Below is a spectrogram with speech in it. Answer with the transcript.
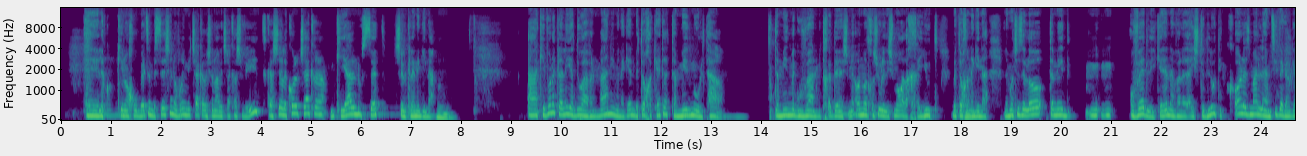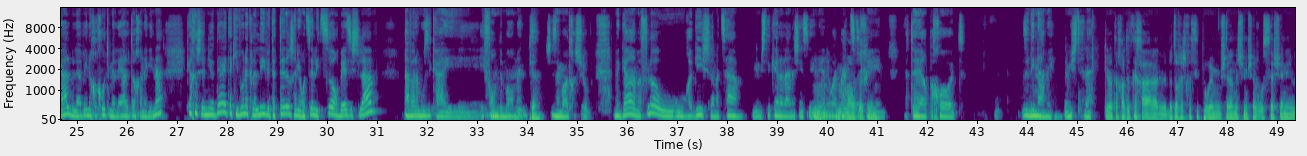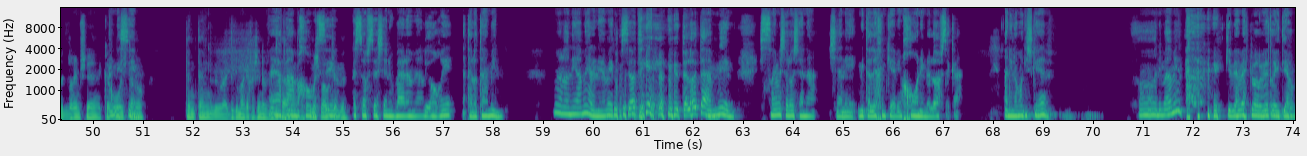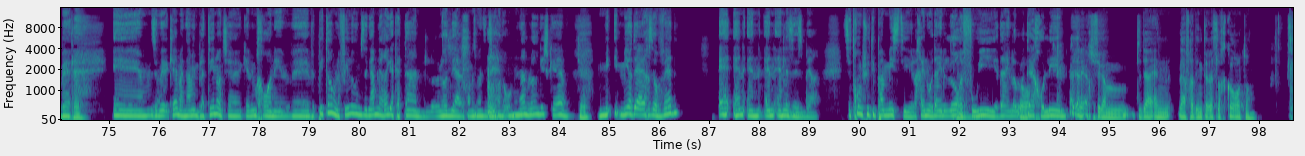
אה, לכ- כאילו אנחנו בעצם בסשן עוברים מצ'קרה ראשונה לצ'קרה שביעית כאשר לכל צ'קרה קיילנו סט של כלי נגינה. Mm, הכיוון הכללי ידוע אבל מה אני מנגן בתוך הקטע תמיד מאולתר. תמיד מגוון מתחדש מאוד מאוד חשוב לי לשמור על החיות בתוך Mm. הנגינה. למרות שזה לא תמיד עובד לי כן? אבל ההשתדלות היא כל הזמן להמציא את הגלגל ולהביא נוכחות מלאה לתוך הנגינה. ככה שאני יודע את הכיוון הכללי ואת התדר שאני רוצה ליצור באיזה שלב אבל המוזיקה היא, היא from the moment כן. שזה מאוד חשוב. וגם הפלואו הוא, הוא רגיש למצב. אני מסתכל על האנשים סביבי Mm, אני רואה מה הם צריכים. יותר פחות. זה דינמי זה משתנה. כאילו אתה יכול לתת ככה אני בטוח יש לך סיפורים של אנשים שעברו סשנים ודברים שקרו. איתנו. תן תן אולי דוגמה ככה שנבין היה את ה- פעם בחור המשמעות של זה. בסוף סשן הוא בא אליי ואומר לי, אורי, אתה לא תאמין. אומר לו, אני אאמין, אני אאמין, תנסה אותי, אתה לא תאמין. 23 שנה שאני מתהלך עם כאבים כרוניים ללא הפסקה. אני לא מרגיש כאב. או, אני מאמין. כי באמת כבר באמת ראיתי הרבה. כן. אמ, זה כן אדם עם פלטינות שכאבים כרוניים ופתאום אפילו אם זה גם לרגע קטן לא יודע לכמה זמן זה ימשיך אותו, הוא בן אדם לא הרגיש כאב כן. מי, יודע איך זה עובד אין אין אין אין, לזה הסבר זה תחום שהוא טיפה מיסטי לכן הוא עדיין לא כן. רפואי עדיין לא לא. בבתי החולים אני חושב שגם אתה יודע אין לאף אחד אינטרס לחקור אותו.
